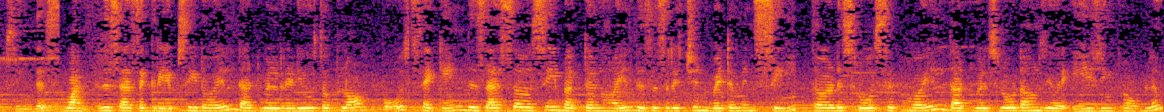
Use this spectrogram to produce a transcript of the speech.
using this. One this has a grapeseed oil that will reduce the clogged pores. Second this has a sea buckthorn oil. This is rich in vitamin c. Third is rosehip oil that will slow down your aging problem.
